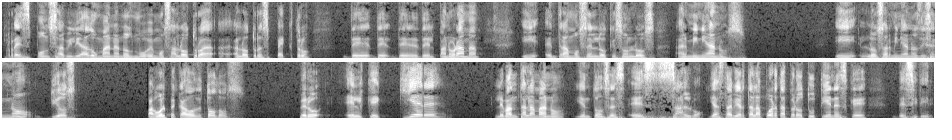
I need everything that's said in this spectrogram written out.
responsabilidad humana, nos movemos al otro, al otro espectro del panorama y entramos en lo que son los arminianos. Y los arminianos dicen, no, Dios pagó el pecado de todos, pero el que quiere levanta la mano y entonces es salvo. Ya está abierta la puerta, pero tú tienes que decidir.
